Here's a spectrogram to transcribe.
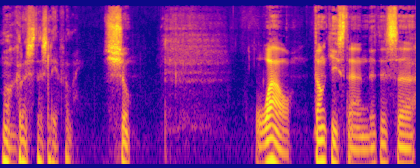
maar mm. Christus leef vir my. Sjoe. Wow. Dankie Stan. Dit is 'n uh,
